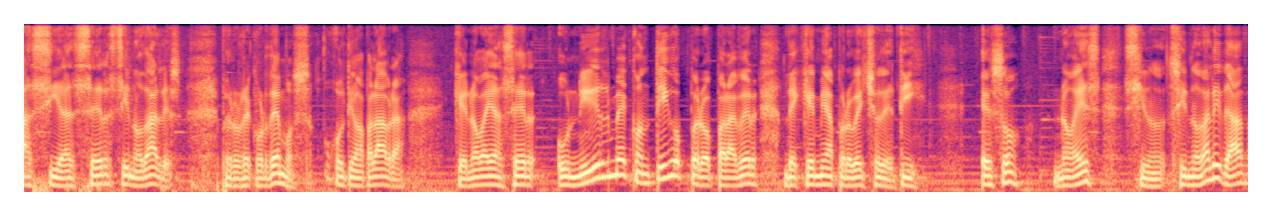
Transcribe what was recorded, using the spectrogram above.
hacia ser sinodales. Pero recordemos, última palabra, que no vaya a ser unirme contigo, pero para ver de qué me aprovecho de ti. Eso no es sinodalidad,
